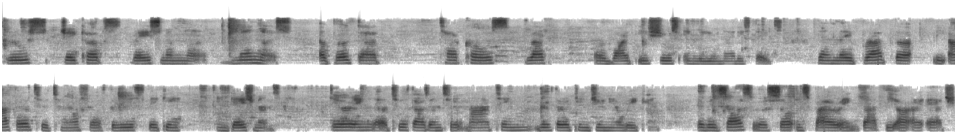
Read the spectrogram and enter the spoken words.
Bruce Jacobs' Race Manners, a book that tackles black or white issues in the United States. Then they brought the, the author to town for three speaking engagements during the 2002 Martin Luther King Jr. weekend. The results were so inspiring that BRRH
